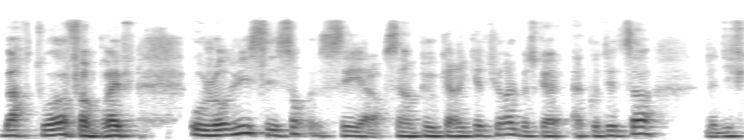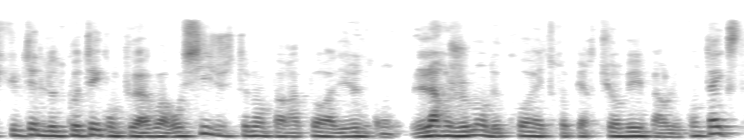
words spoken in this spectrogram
barre-toi. Enfin bref, aujourd'hui, c'est, c'est, alors c'est un peu caricatural parce qu'à côté de ça, la difficulté de l'autre côté qu'on peut avoir aussi, justement, par rapport à des jeunes qui ont largement de quoi être perturbés par le contexte,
